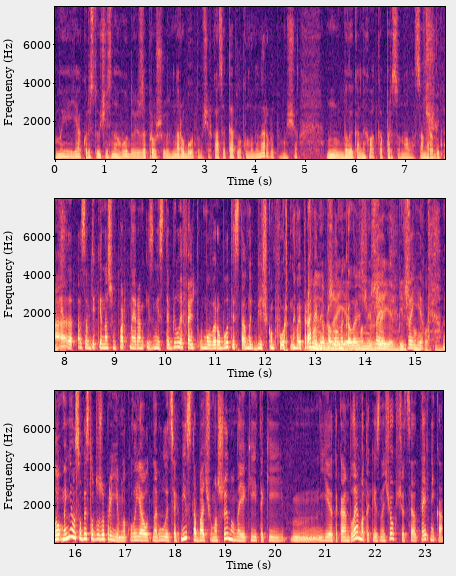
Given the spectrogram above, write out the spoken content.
ми, я користуючись нагодою, запрошую на роботу в Черкаси теплокомуненерго, тому що велика нехватка персоналу, саме робітничих. А, а завдяки нашим партнерам із міста Білефельд умови роботи стануть більш комфортними. Правильно, вони Павло вже є, Миколаївич? вони вже є більш вже є. комфортними. Ну мені особисто дуже приємно, коли я от на вулицях міста бачу машину, на якій такий є така емблема, такий значок, що ця техніка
